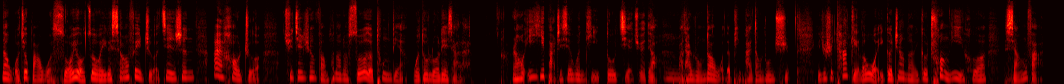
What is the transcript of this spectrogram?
那我就把我所有作为一个消费者、健身爱好者去健身房碰到的所有的痛点，我都罗列下来，然后一一把这些问题都解决掉，嗯把它融到我的品牌当中去。也就是他给了我一个这样的一个创意和想法，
